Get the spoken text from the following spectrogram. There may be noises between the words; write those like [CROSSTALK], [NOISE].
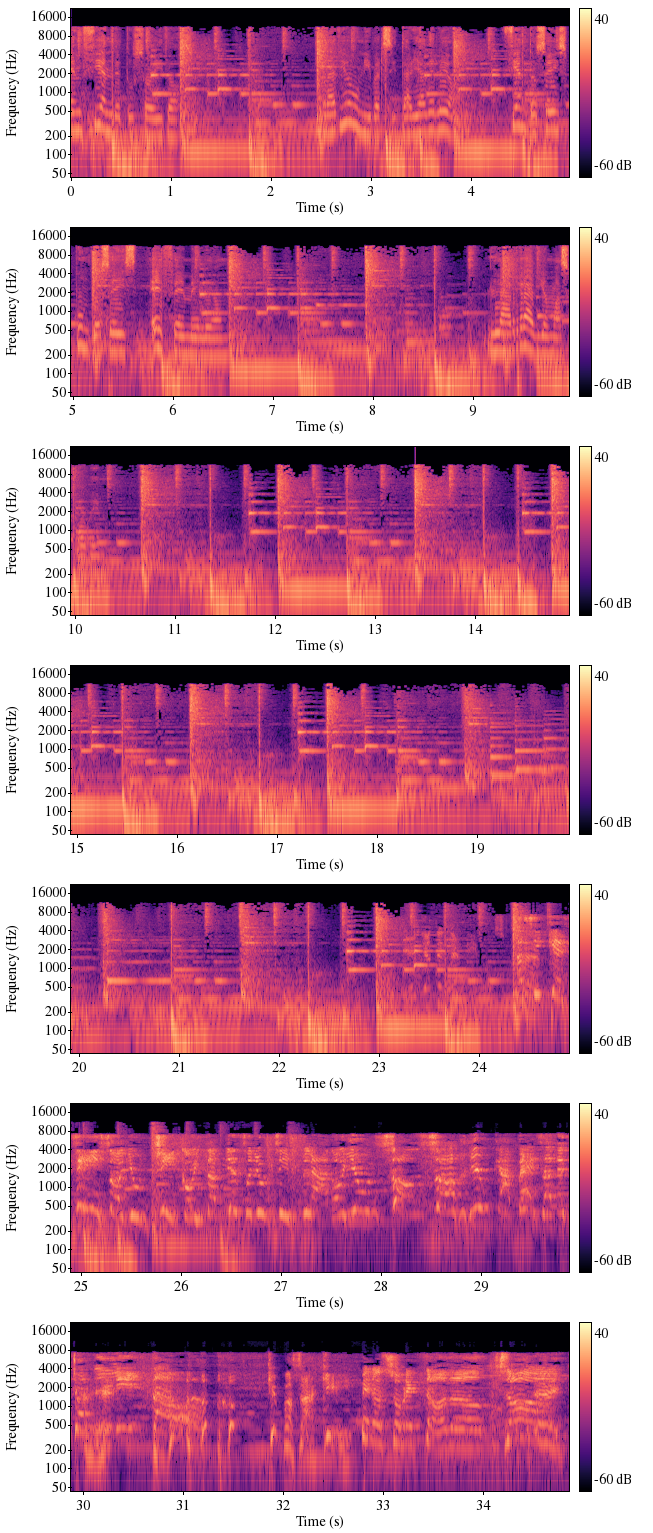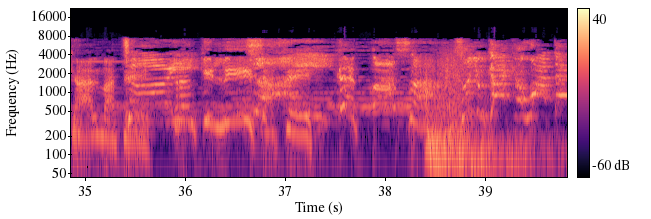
Enciende tus oídos. Radio Universitaria de León, 106.6 FM León. La radio más joven. Ya te entendimos. Así que sí, soy un chico y también soy un chiflado y un sonso y un cabeza de chorlito. [LAUGHS] ¿Qué pasa aquí? Pero sobre todo, soy... ¡Eh, cálmate! Soy- ¡Tranquilízate! soy- ¿Qué pasa? ¡Soy un cacahuate!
